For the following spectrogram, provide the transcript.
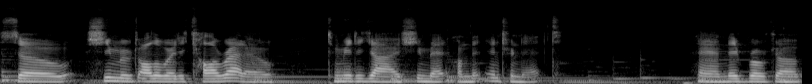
so she moved all the way to Colorado to meet a guy she met on the internet. And they broke up,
